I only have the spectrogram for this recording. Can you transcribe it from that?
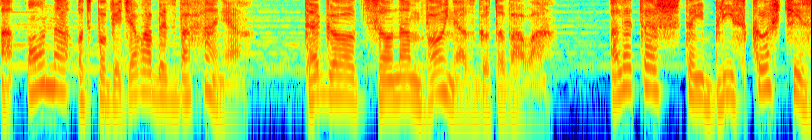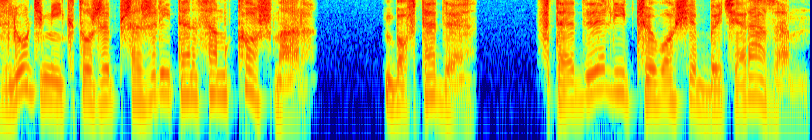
a ona odpowiedziała bez wahania. Tego, co nam wojna zgotowała, ale też tej bliskości z ludźmi, którzy przeżyli ten sam koszmar. Bo wtedy, wtedy liczyło się bycie razem.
